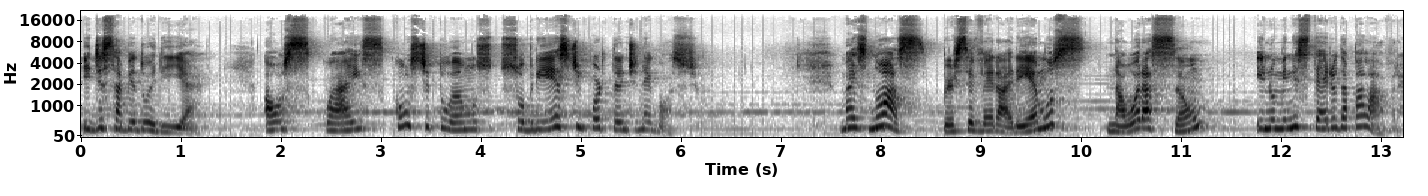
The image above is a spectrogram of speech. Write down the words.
e de sabedoria, aos quais constituamos sobre este importante negócio. Mas nós perseveraremos na oração e no ministério da palavra.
